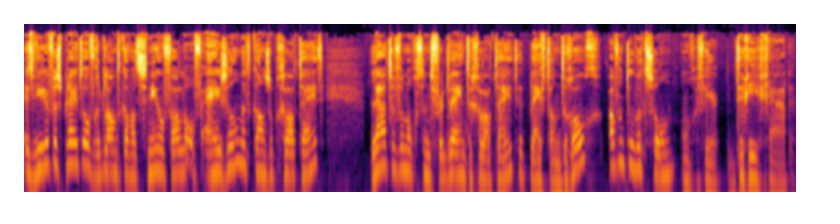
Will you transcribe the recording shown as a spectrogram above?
Het weer verspreidt over het land kan wat sneeuw vallen of ijzel met kans op gladheid. Later vanochtend verdwijnt de gladheid. Het blijft dan droog, af en toe wat zon, ongeveer 3 graden.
